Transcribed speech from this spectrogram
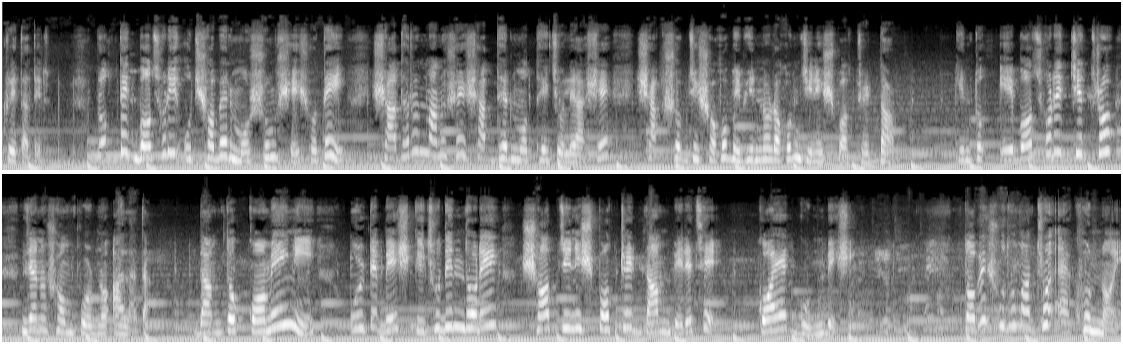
ক্রেতাদের। প্রত্যেক বছরই উৎসবের মরশুম শেষ হতেই সাধারণ মানুষের সাধ্যের মধ্যেই চলে আসে শাকসবজি সহ বিভিন্ন রকম জিনিসপত্রের দাম। কিন্তু এবছরের চিত্র যেন সম্পূর্ণ আলাদা। দাম তো কমেইনি উল্টে বেশ কিছুদিন ধরেই সব জিনিসপত্রের দাম বেড়েছে কয়েক গুণ বেশি। তবে শুধুমাত্র এখন নয়,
